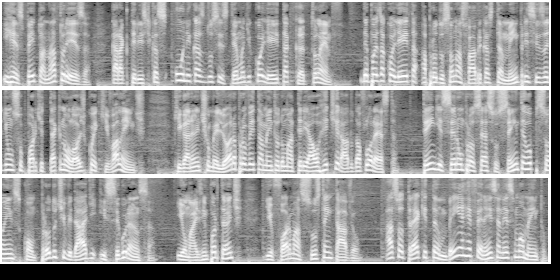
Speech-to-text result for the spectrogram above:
e respeito à natureza, características únicas do sistema de colheita Cut to Length. Depois da colheita, a produção nas fábricas também precisa de um suporte tecnológico equivalente, que garante o melhor aproveitamento do material retirado da floresta. Tem de ser um processo sem interrupções, com produtividade e segurança. E o mais importante, de forma sustentável. A Sotrec também é referência nesse momento,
